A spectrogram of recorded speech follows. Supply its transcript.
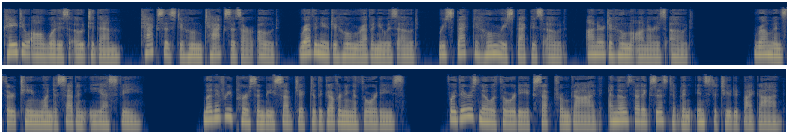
Pay to all what is owed to them, taxes to whom taxes are owed, revenue to whom revenue is owed, respect to whom respect is owed, honor to whom honor is owed. Romans 13:1 7 ESV. Let every person be subject to the governing authorities. For there is no authority except from God, and those that exist have been instituted by God.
